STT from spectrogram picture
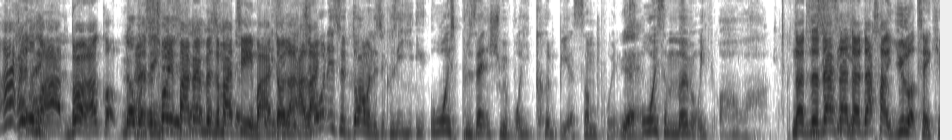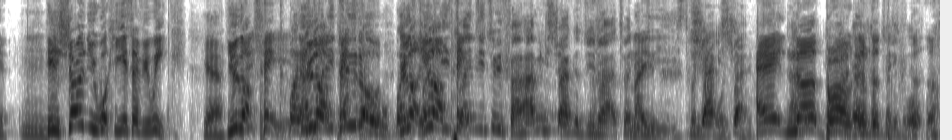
I hate all my bro. I got No, there's 25 members of my team. I don't like. I like. what is with Darwin is because he, he always presents you with what he could be at some point. Yeah. There's always a moment where you, oh, No, that's, that's, see it. that's how you lot take it. Mm. He showed you what he is every week. Yeah. You lot pick. But You he's lot 22 pick. though. You But lot. You he's, lot he's pick. 22, fam. How many strikers do you know at 22? he's 24, he's 24. Hey, no, bro. He's the- the- 24. the-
